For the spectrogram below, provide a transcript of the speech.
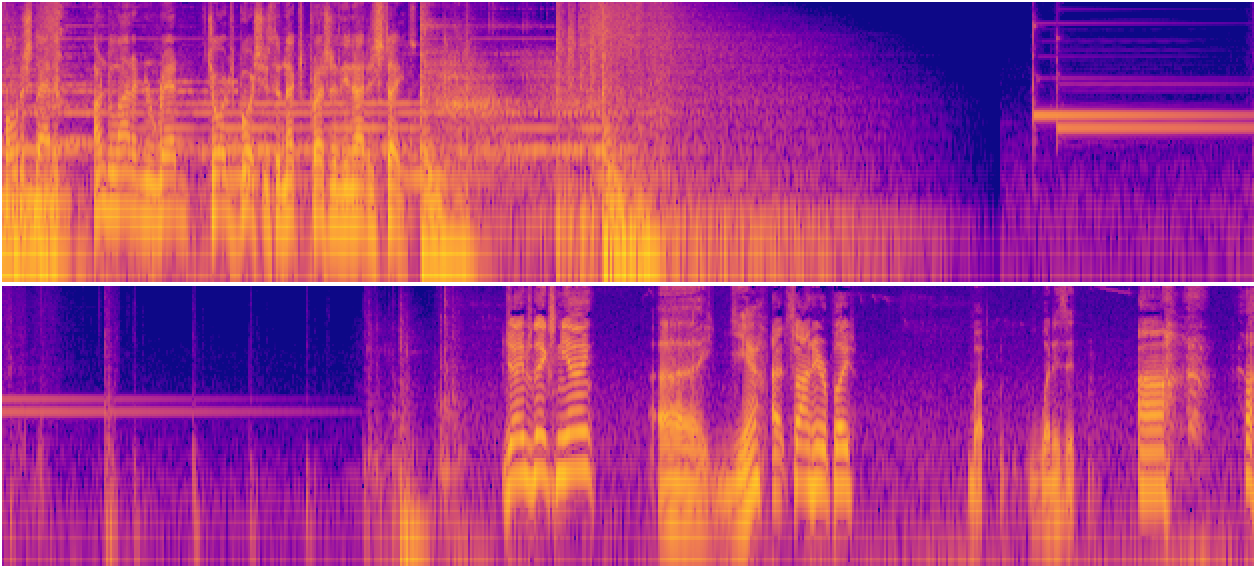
photostat it, underline it in red. George Bush is the next president of the United States. James Nixon Yang, Uh, yeah. uh, sign here, please. What? What is it? Uh,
